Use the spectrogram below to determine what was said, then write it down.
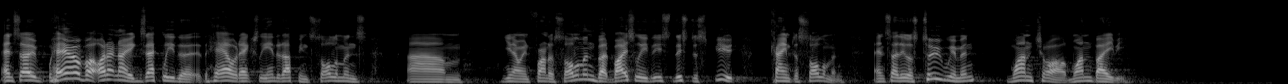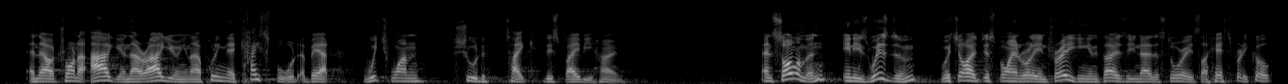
And so, however, I don't know exactly the, how it actually ended up in Solomon's, um, you know, in front of Solomon, but basically this, this dispute came to Solomon. And so there was two women, one child, one baby. And they were trying to argue, and they were arguing, and they were putting their case forward about which one should take this baby home. And Solomon, in his wisdom, which I just find really intriguing, and those of you know the story, it's like, yeah, it's pretty cool.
